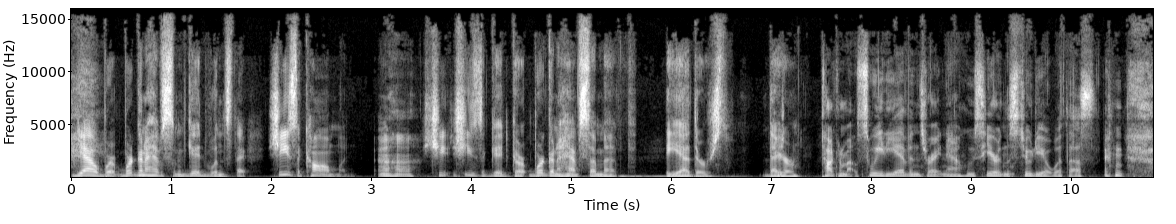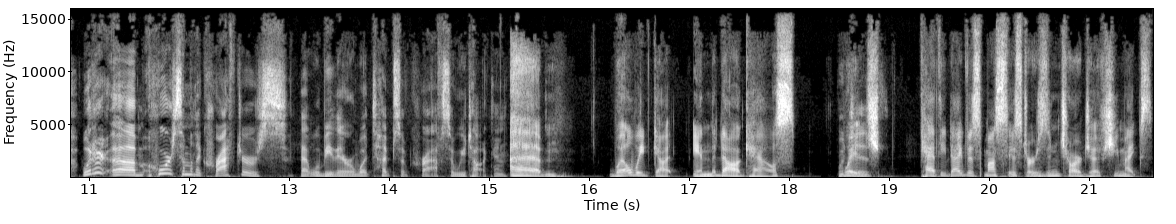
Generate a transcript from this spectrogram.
Yeah, we're, we're going to have some good ones there. She's a calm one. Uh huh. She She's a good girl. We're going to have some of the others there. Talking about Sweetie Evans right now, who's here in the studio with us. what are um, who are some of the crafters that will be there? What types of crafts are we talking? Um, well, we've got in the doghouse, Which which, is- Kathy Davis, my sister, is in charge of. She makes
